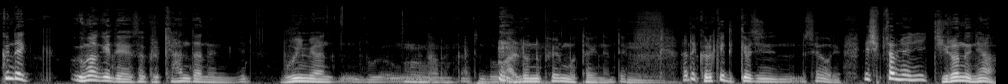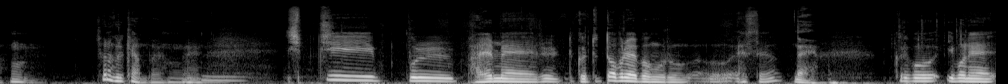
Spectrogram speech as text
근데 음악에 대해서 그렇게 한다는 게 무의미한 뭐랄까 좀뭐 말로는 표현 못 하겠는데 음. 하여튼 그렇게 느껴진 세월이에요. 근데 13년이 길었느냐? 음. 저는 그렇게 안 봐요. 음. 네. 음. 10집을 발매를 그것도 더블 앨범으로 어, 했어요. 네. 그리고 이번에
